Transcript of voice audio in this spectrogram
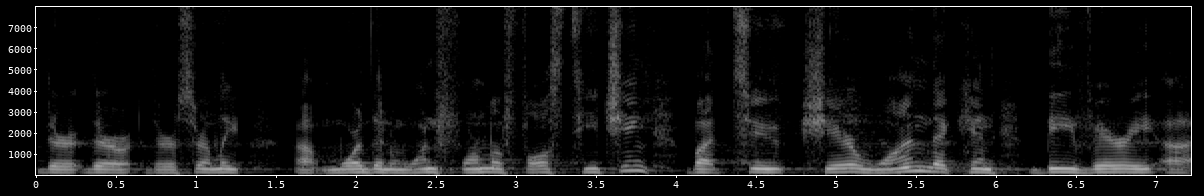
there, there, there are certainly uh, more than one form of false teaching, but to share one that can be very uh,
